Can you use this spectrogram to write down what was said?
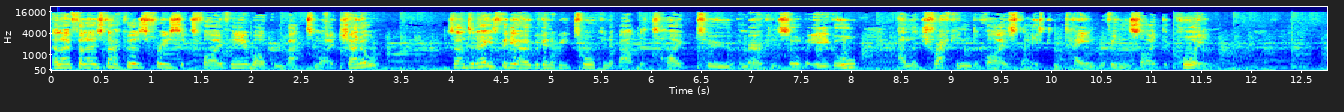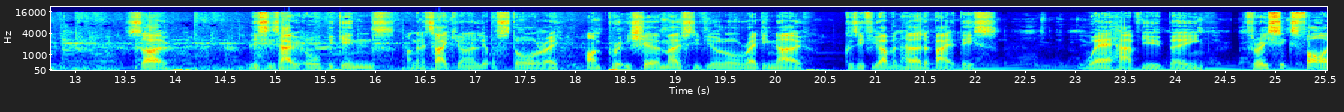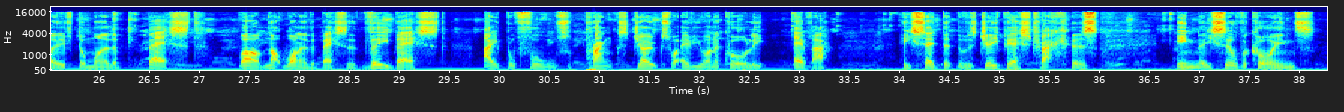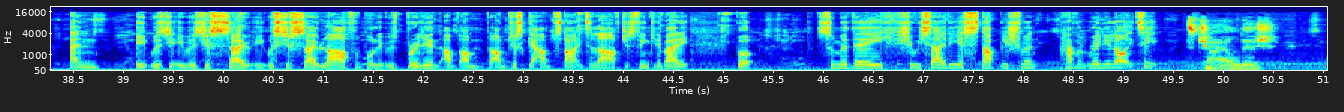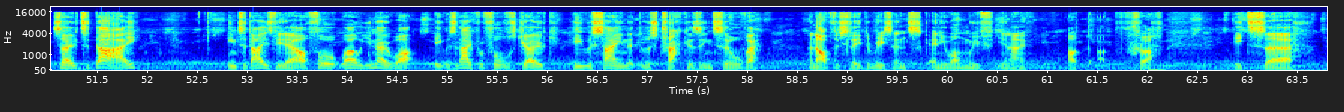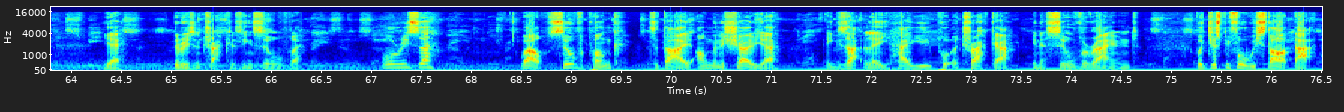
Hello fellow snackers, 365 here, welcome back to my channel. So in today's video we're going to be talking about the Type 2 American Silver Eagle and the tracking device that is contained within inside the coin. So, this is how it all begins. I'm going to take you on a little story. I'm pretty sure most of you already know, because if you haven't heard about this, where have you been? 365 done one of the best, well not one of the best, the best April Fool's pranks, jokes, whatever you want to call it, ever. He said that there was GPS trackers in the silver coins, and it was it was just so it was just so laughable. It was brilliant. I'm I'm, I'm just I'm starting to laugh just thinking about it. But some of the should we say the establishment haven't really liked it. It's childish. So today in today's video I thought well you know what it was an April Fool's joke he was saying that there was trackers in silver and obviously there isn't. Anyone with, you know, I, I, it's, uh, yeah, there isn't trackers in silver. Or is there? Well, Silverpunk, today I'm going to show you exactly how you put a tracker in a silver round. But just before we start that,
